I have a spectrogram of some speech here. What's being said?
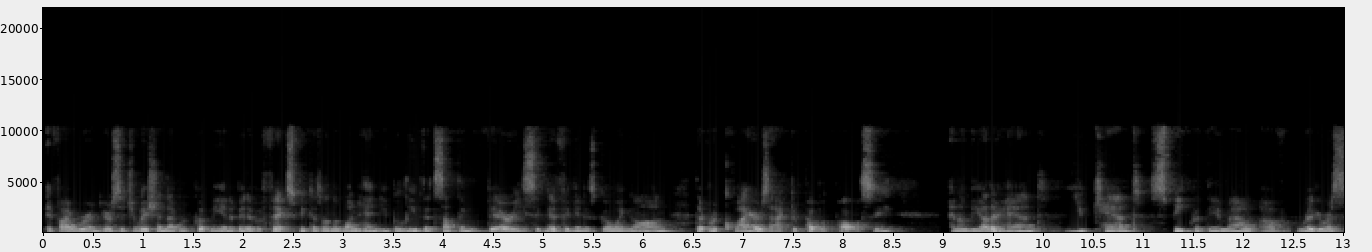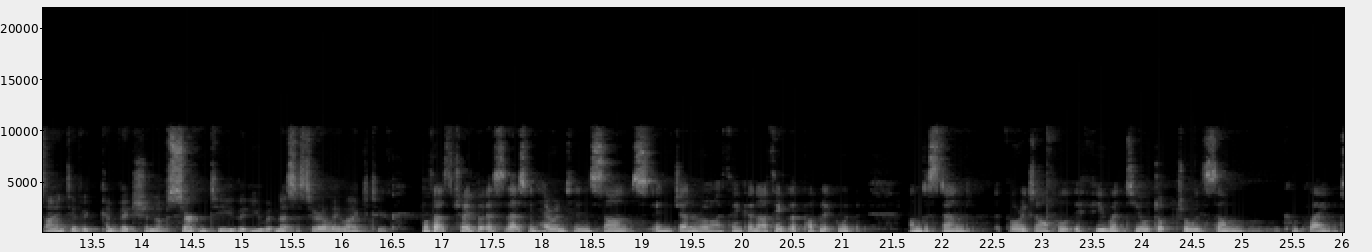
if I were in your situation, that would put me in a bit of a fix because on the one hand, you believe that something very significant is going on that requires active public policy. And on the other hand, you can't speak with the amount of rigorous scientific conviction of certainty that you would necessarily like to. Well, that's true, but that's inherent in science in general, I think. And I think the public would understand, for example, if you went to your doctor with some complaint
